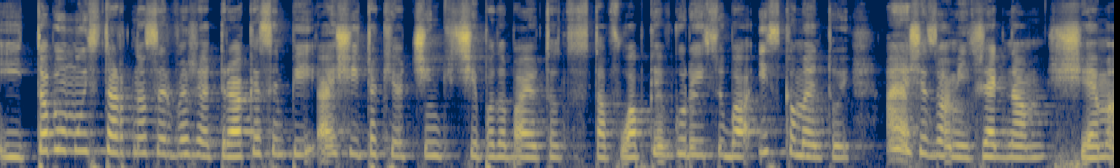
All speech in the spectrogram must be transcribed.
I to był mój start na serwerze Track SMP, a jeśli takie odcinki Ci się podobają, to zostaw łapkę w górę i suba i skomentuj. A ja się z Wami żegnam, siema!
